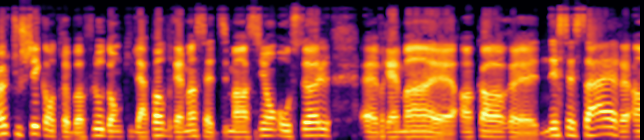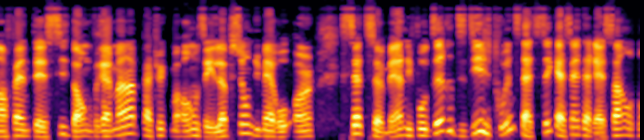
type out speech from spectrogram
un touché contre Buffalo. Donc, il apporte vraiment cette dimension au sol, euh, vraiment euh, encore nécessaire en fantasy. Donc, vraiment, Patrick Mahomes est l'option numéro un cette semaine. Il faut dire, Didier, j'ai trouvé une statistique assez intéressante.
